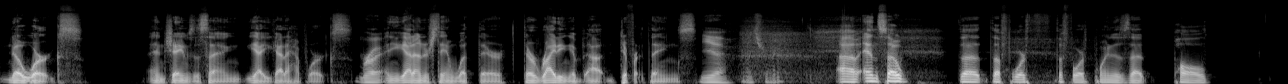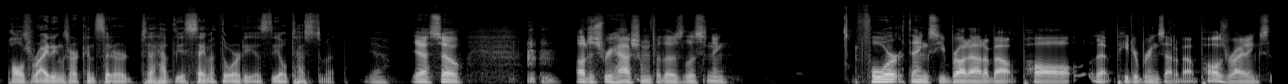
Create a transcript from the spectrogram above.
no works, and James is saying yeah you got to have works, Right. and you got to understand what they're they're writing about different things. Yeah. That's right. Uh, and so the the fourth the fourth point is that Paul Paul's writings are considered to have the same authority as the Old Testament. Yeah. Yeah. So I'll just rehash them for those listening. Four things he brought out about Paul that Peter brings out about Paul's writings.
